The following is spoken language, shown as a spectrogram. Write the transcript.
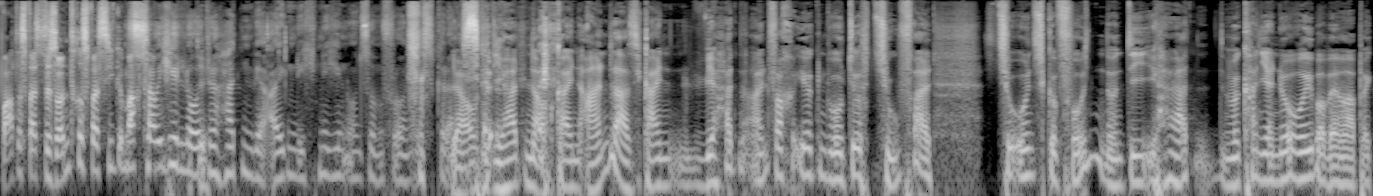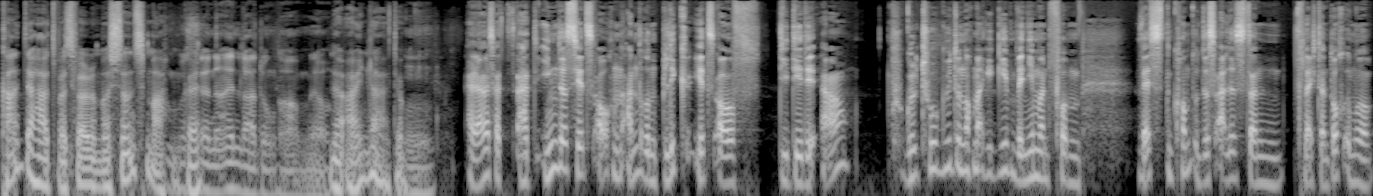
war das was Besonderes, was Sie gemacht Solche haben? Solche Leute hatten wir eigentlich nicht in unserem Freundeskreis. Ja, oder die hatten auch keinen Anlass. Kein, wir hatten einfach irgendwo durch Zufall zu uns gefunden und die hatten, man kann ja nur rüber, wenn man Bekannte hat. Was soll man sonst machen? Man muss ja eine Einladung haben, ja. Eine Einladung. Mhm. Ja, hat, hat Ihnen das jetzt auch einen anderen Blick jetzt auf die DDR Kulturgüter nochmal gegeben, wenn jemand vom Westen kommt und das alles dann vielleicht dann doch immer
